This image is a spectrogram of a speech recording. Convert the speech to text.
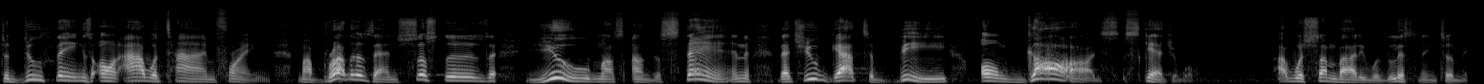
to do things on our time frame. My brothers and sisters, you must understand that you've got to be on God's schedule. I wish somebody was listening to me.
